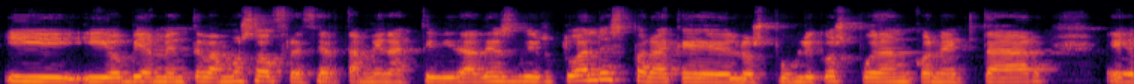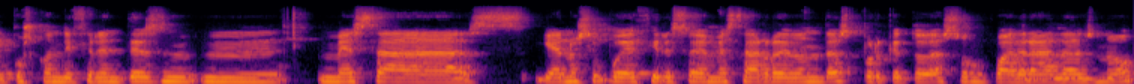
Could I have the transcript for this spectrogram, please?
y, obviamente vamos a ofrecer también actividades virtuales para que los públicos puedan conectar eh, pues con diferentes mm, mesas, ya no se puede decir eso de mesas redondas porque todas son cuadradas, ¿no?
